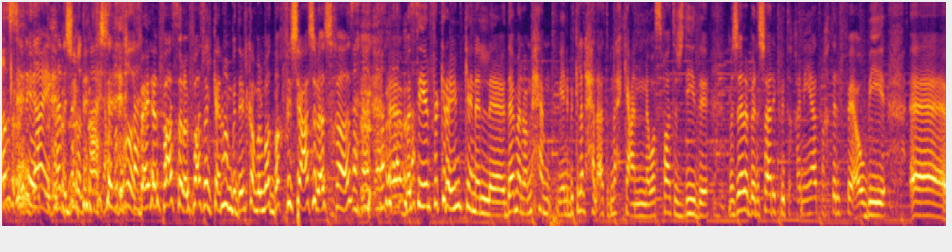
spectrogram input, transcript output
خمس. دقائق هذا شغل. بين الفاصل والفاصل كان هم بدي لكم بالمطبخ في شي 10 أشخاص. آه، بس هي الفكرة يمكن دائما لما نحن يعني بكل الحلقات بنحكي عن وصفات جديدة بنجرب نشارك بتقنيات مختلفة أو ب آه،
